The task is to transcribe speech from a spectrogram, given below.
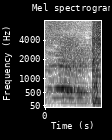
City.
